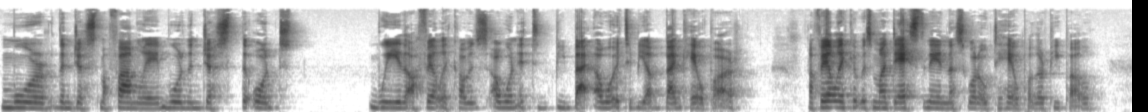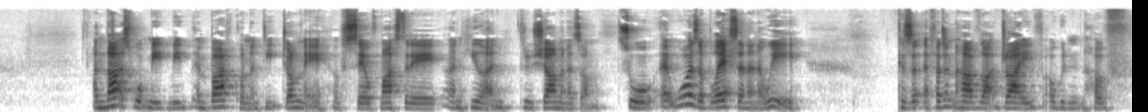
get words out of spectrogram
more than just my family, more than just the odd way that I felt like I was I wanted to be big, I wanted to be a big helper. I felt like it was my destiny in this world to help other people. And that's what made me embark on a deep journey of self mastery and healing through shamanism. So it was a blessing in a way, because if I didn't have that drive, I wouldn't have,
